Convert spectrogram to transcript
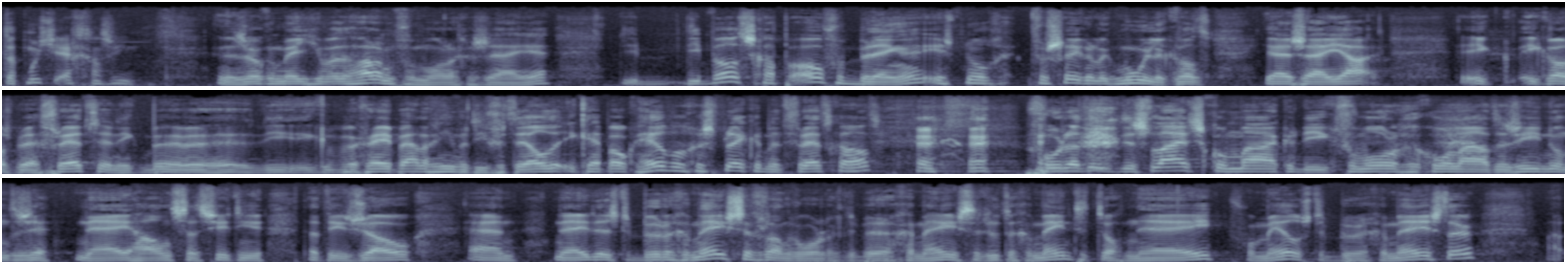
dat moet je echt gaan zien. En dat is ook een beetje wat Harm vanmorgen zei. Hè? Die, die boodschap overbrengen is nog verschrikkelijk moeilijk. Want jij zei, ja, Ik, ik was bij Fred en ik, be- die, ik begreep eigenlijk niet wat hij vertelde. Ik heb ook heel veel gesprekken met Fred gehad. voordat ik de slides kon maken die ik vanmorgen kon laten zien. Om te zeggen, nee Hans, dat zit niet, dat is zo. En nee, dat is de burgemeester verantwoordelijk. De burgemeester doet de gemeente toch? Nee, formeel is de burgemeester. Maar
